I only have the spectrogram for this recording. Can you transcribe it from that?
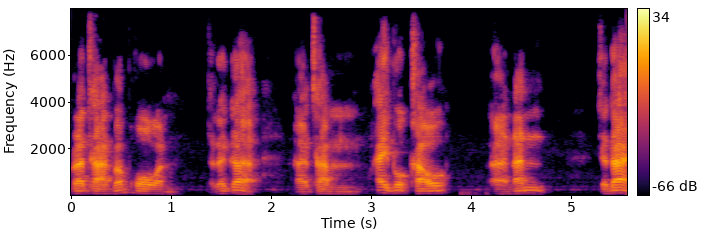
ประทานพระพรแล้วก็ทำให้พวกเขานั้นจะได้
